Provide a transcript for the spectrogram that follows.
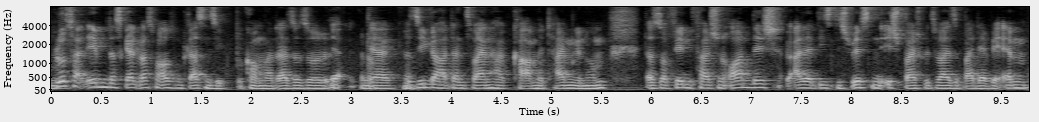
Plus halt eben das Geld, was man aus dem Klassensieg bekommen hat. Also so, Ja, genau. der Ja. Sieger hat dann zweieinhalb K mit heimgenommen. Das ist auf jeden Fall schon ordentlich. Für alle, die es nicht wissen, ich beispielsweise bei der WM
